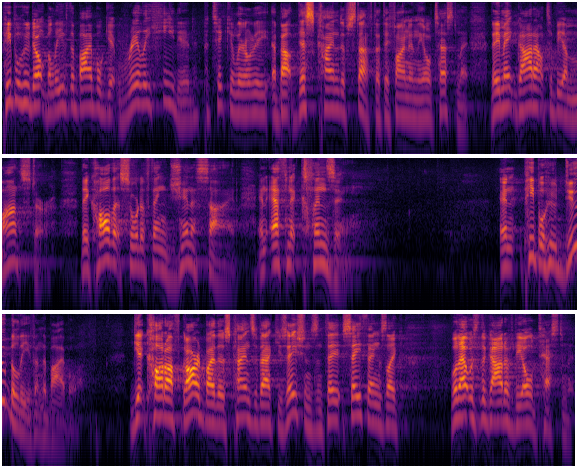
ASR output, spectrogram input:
People who don't believe the Bible get really heated, particularly about this kind of stuff that they find in the Old Testament. They make God out to be a monster. They call that sort of thing genocide and ethnic cleansing. And people who do believe in the Bible get caught off guard by those kinds of accusations and th- say things like, well, that was the God of the Old Testament.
